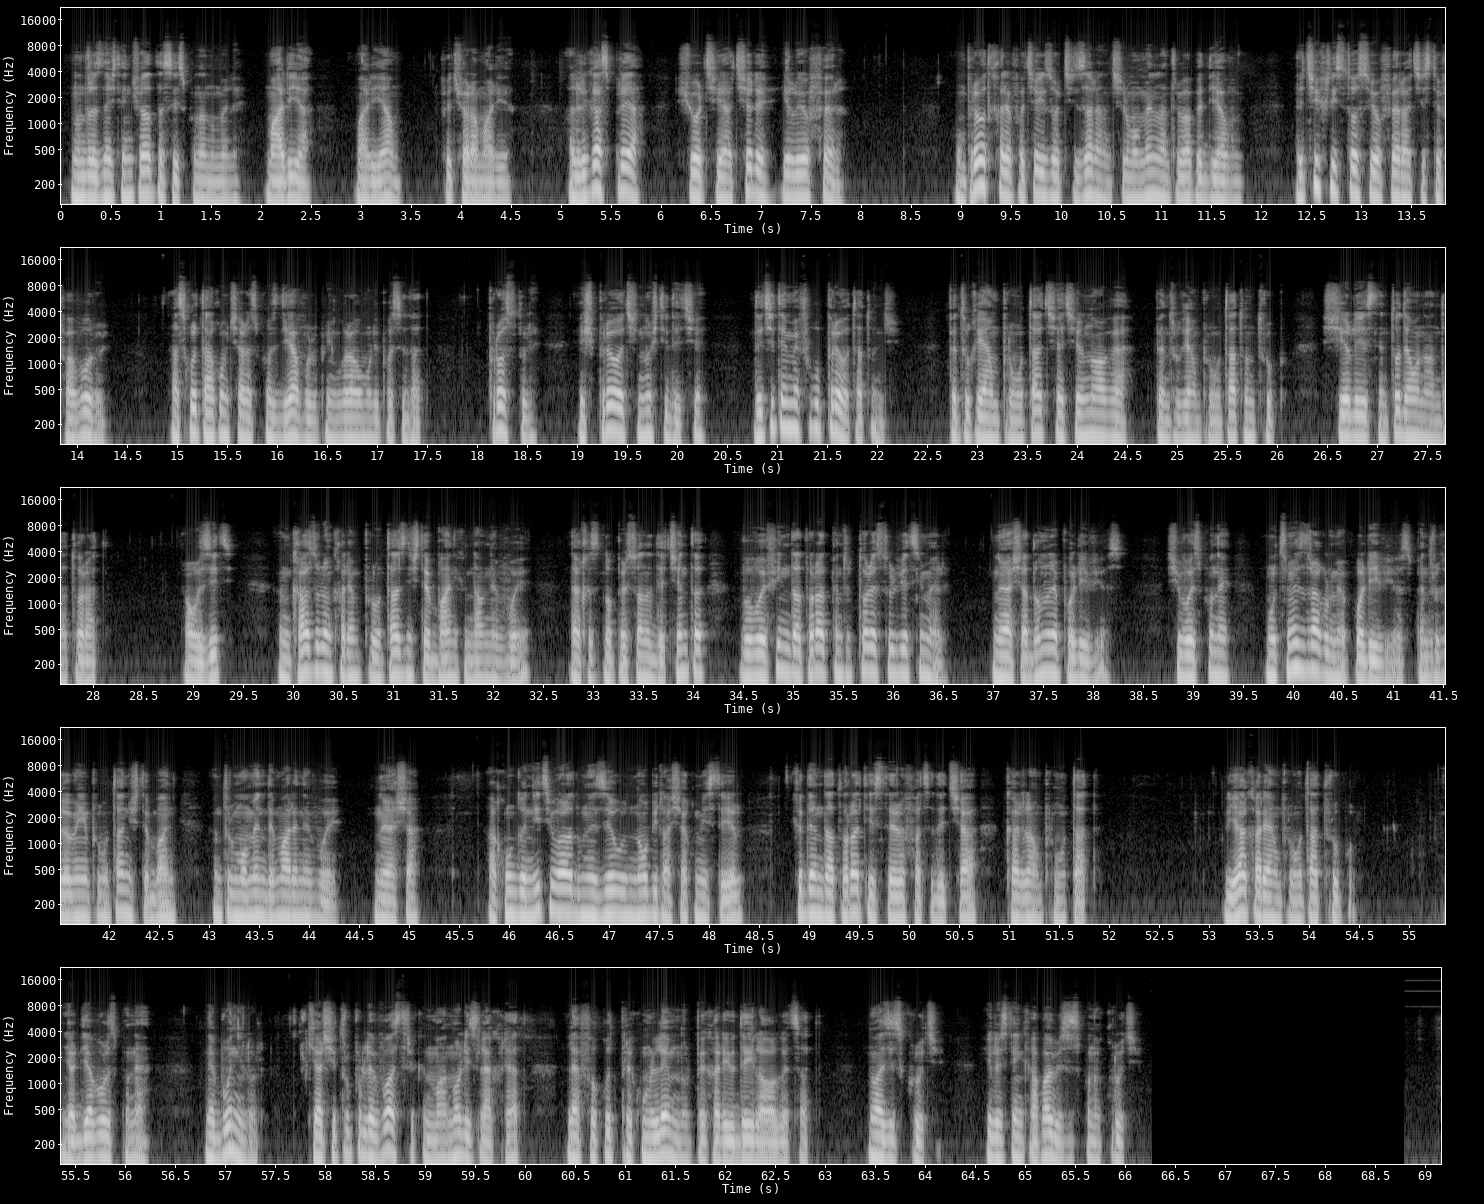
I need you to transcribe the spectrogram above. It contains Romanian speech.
Nu îndrăznește niciodată să-i spună numele. Maria, Mariam, Fecioara Maria. Alergați spre ea și orice ea cere, el îi oferă. Un preot care făcea exorcizarea în acel moment l-a întrebat pe diavol, de ce Hristos îi oferă aceste favoruri? Ascultă acum ce a răspuns diavolul prin gura omului posedat. Prostule, ești preot și nu știi de ce? De ce te-ai mai făcut preot atunci? Pentru că i-a împrumutat ceea ce el nu avea, pentru că i-a împrumutat un trup și el este întotdeauna îndatorat. Auziți? În cazul în care împrumutați niște bani când am nevoie, dacă sunt o persoană decentă, vă voi fi îndatorat pentru tot restul vieții mele. nu așa, domnule Polivios? Și voi spune, mulțumesc, dragul meu Polivios, pentru că mi-ai împrumutat niște bani într-un moment de mare nevoie. nu așa? Acum gândiți-vă la Dumnezeul nobil așa cum este El, cât de îndatorat este El față de cea care l-a împrumutat. Ea care a împrumutat trupul. Iar diavolul spunea, nebunilor, chiar și trupurile voastre, când Manolis le-a creat, le-a făcut precum lemnul pe care iudeii l-au agățat. Nu a zis cruce. El este incapabil să spună cruce.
